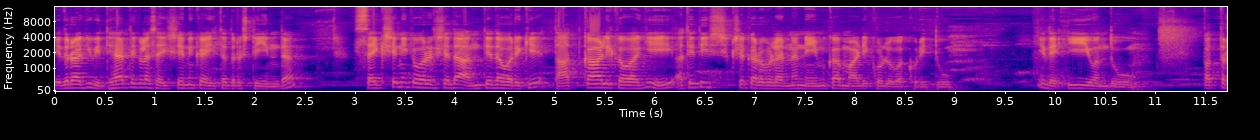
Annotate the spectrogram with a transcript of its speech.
ಎದುರಾಗಿ ವಿದ್ಯಾರ್ಥಿಗಳ ಶೈಕ್ಷಣಿಕ ಹಿತದೃಷ್ಟಿಯಿಂದ ಶೈಕ್ಷಣಿಕ ವರ್ಷದ ಅಂತ್ಯದವರೆಗೆ ತಾತ್ಕಾಲಿಕವಾಗಿ ಅತಿಥಿ ಶಿಕ್ಷಕರುಗಳನ್ನು ನೇಮಕ ಮಾಡಿಕೊಳ್ಳುವ ಕುರಿತು ಇದೆ ಈ ಒಂದು ಪತ್ರ.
